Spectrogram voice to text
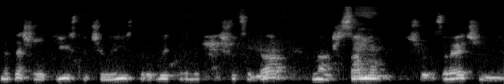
не те, що от їсти чи не їсти, робити, робити, що це дар наш, само що зречення,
